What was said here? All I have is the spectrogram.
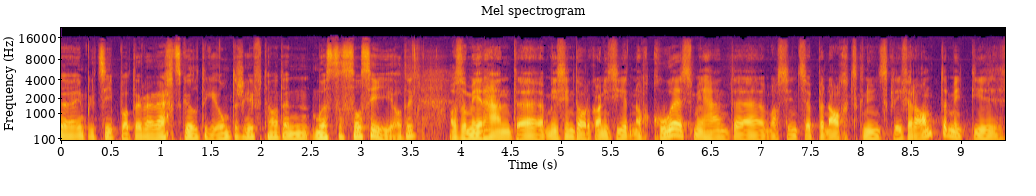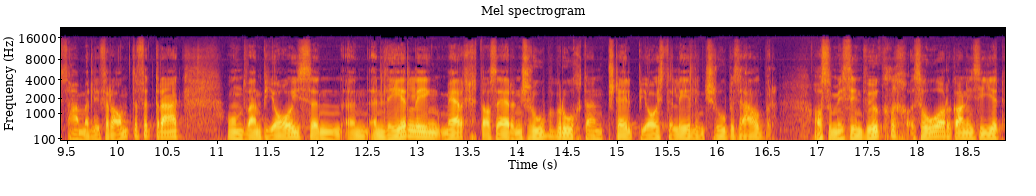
äh, im Prinzip will eine rechtsgültige Unterschrift haben, dann muss das so sein, oder? Also wir, haben, äh, wir sind organisiert nach QS, wir haben, äh, was sind etwa 80, 90 Lieferanten, mit denen haben wir Lieferantenverträge und wenn bei uns ein, ein, ein Lehrling merkt, dass er einen Schrauben braucht, dann bestellt bei uns der Lehrling die Schrauben selber. Also wir sind wirklich so organisiert,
